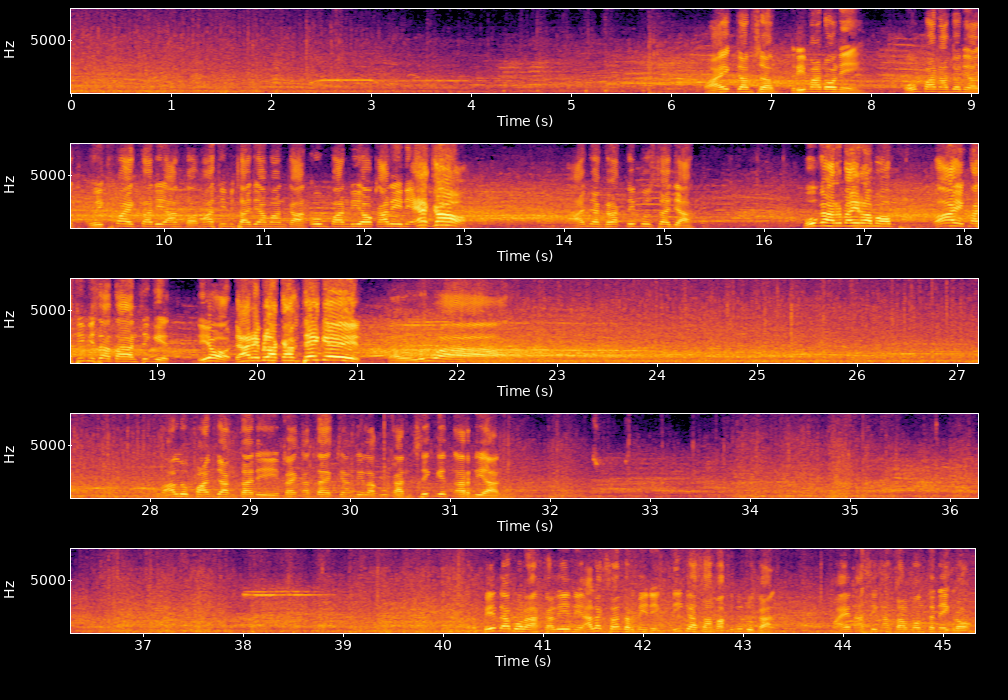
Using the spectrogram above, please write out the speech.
Baik Johnson, terima Doni. Umpan Antonio, quick spike tadi Anto masih bisa diamankan. Umpan Dio kali ini Eko. Hanya gerak tipus saja. Bugar Bayramov. Baik, masih bisa tahan Sigit. Dio dari belakang Sigit. Keluar. Lalu panjang tadi back attack yang dilakukan Sigit Ardian. Berbeda bola kali ini Alexander Mining. Tiga sama kedudukan. Main asing asal Montenegro.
